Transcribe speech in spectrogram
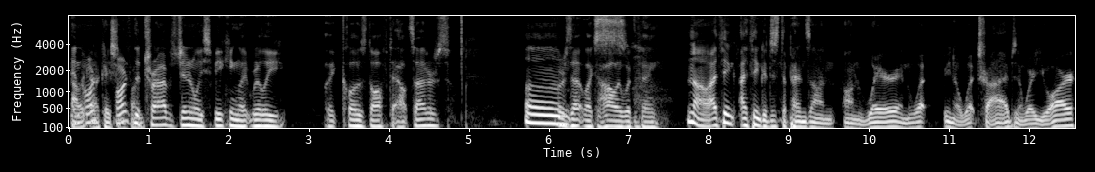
And aren't, allocation aren't the tribes generally speaking like really like closed off to outsiders? or is that like a Hollywood thing? No, I think I think it just depends on on where and what you know what tribes and where you are.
